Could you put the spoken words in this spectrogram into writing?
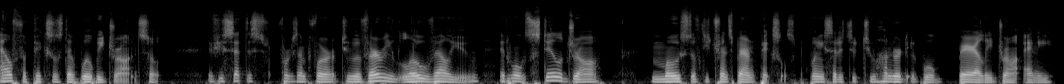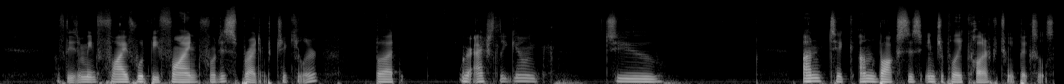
alpha pixels that will be drawn. So if you set this, for example, for to a very low value, it will still draw most of the transparent pixels. But when you set it to 200, it will barely draw any of these. I mean, 5 would be fine for this sprite in particular, but we're actually going to untick, unbox this interplay color between pixels.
